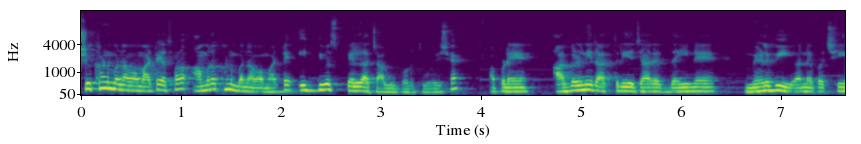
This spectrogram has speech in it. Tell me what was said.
શ્રીખંડ બનાવવા માટે અથવા આમ્રખંડ બનાવવા માટે એક દિવસ પહેલાં ચાલવું પડતું હોય છે. આપણે આગળની રાત્રિએ જ્યારે દહીંને મેળવી અને પછી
